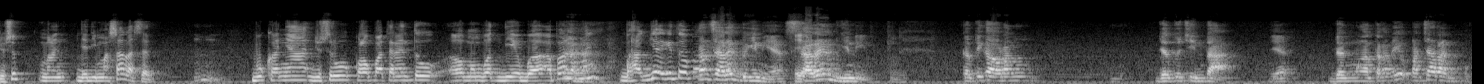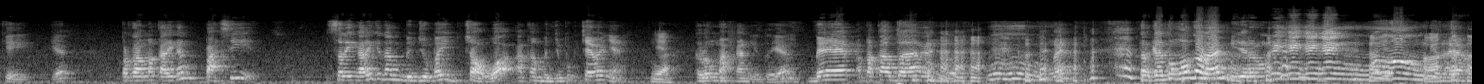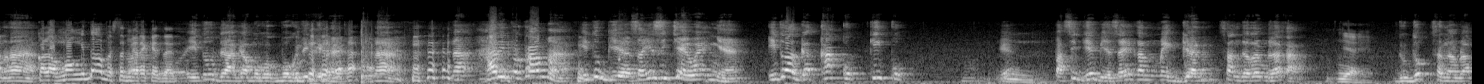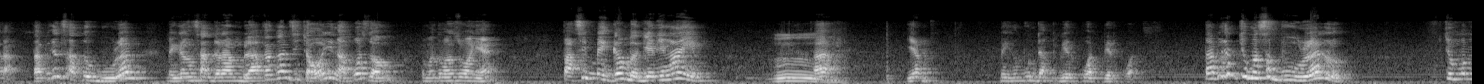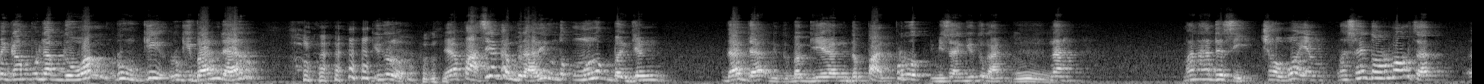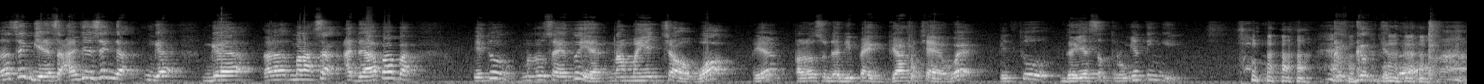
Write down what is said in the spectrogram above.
Justru jadi masalah, Ustaz. Hmm. Bukannya justru kalau pacaran itu eh, membuat dia ba- apa Nah. namanya? bahagia gitu apa? Kan caranya begini ya, caranya begini. Ketika orang jatuh cinta, ya, dan mengatakan yuk pacaran, oke, ya. Pertama kali kan pasti sering kali kita menjumpai cowok akan menjemput ceweknya Ya. ke rumah kan gitu ya. Beb, apa kabar kan gitu. Hmm, kan? Tergantung motor kan, gitu. Ngeng ngeng ngeng ngeng ngong gitu ya. Nah, Kalau ngong itu apa mereknya, Ustaz? Oh, itu udah agak mogok-mogok dikit ya. Nah, nah hari pertama itu biasanya si ceweknya itu agak kakuk, kikuk. Ya. Hmm. Pasti dia biasanya kan megang sandaran belakang, Iya, iya. duduk sandaran belakang. Tapi kan satu bulan megang sandaran belakang kan si cowoknya nggak puas dong, teman-teman semuanya. Pasti megang bagian yang lain. Hmm. Ah, yang pegang pundak biar kuat, biar kuat. Tapi kan cuma sebulan loh. Cuma megang pundak doang, rugi, rugi bandar. gitu loh. Ya pasti akan beralih untuk meluk bagian dada gitu, bagian depan perut misalnya gitu kan. Hmm. Nah, mana ada sih cowok yang "Nah, saya normal Zat. Eh, saya biasa aja, saya nggak nggak nggak eh, merasa ada apa-apa. Itu menurut saya itu ya namanya cowok ya kalau sudah dipegang cewek itu daya setrumnya tinggi. Gitu ya. Nah,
